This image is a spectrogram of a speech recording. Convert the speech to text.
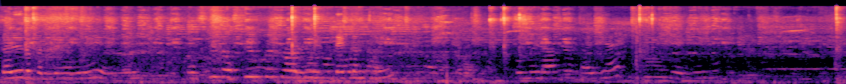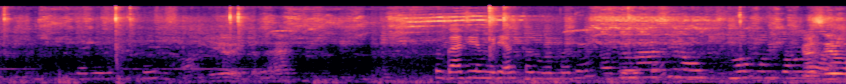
कल तो बंदे हैं गाजी मेरे अंकल मोहम्मद है कैसे हो?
